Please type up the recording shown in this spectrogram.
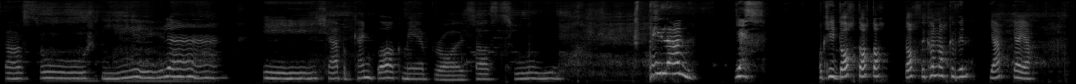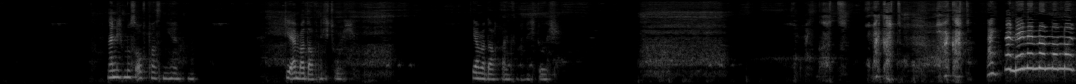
Stars zu spielen. Ich habe keinen Bock mehr, Brawl Stars zu spielen. Yes. Okay, doch, doch, doch, doch. Wir können noch gewinnen. Ja, ja, ja. Nein, ich muss aufpassen hier hinten. Die Emma darf nicht durch. Die Emma darf einfach nicht durch. Oh mein Gott. Oh mein Gott. Oh mein Gott. Nein, nein, nein, nein, nein, nein, nein.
